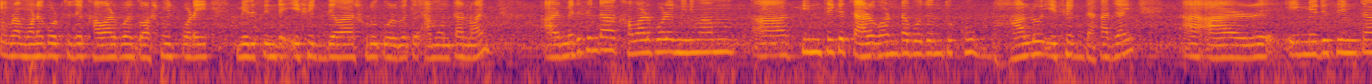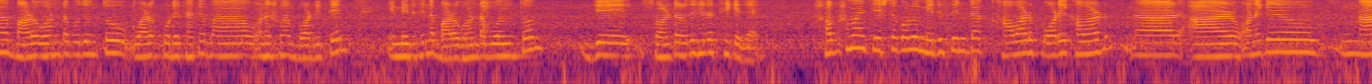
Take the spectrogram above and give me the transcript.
তোমরা মনে করছ যে খাওয়ার পরে দশ মিনিট পরেই মেডিসিনটা এফেক্ট দেওয়া শুরু করবে, তো এমনটা নয়। আর মেডিসিনটা খাওয়ার পরে মিনিমাম তিন থেকে চার ঘণ্টা পর্যন্ত খুব ভালো এফেক্ট দেখা যায়। আর এই মেডিসিনটা বারো ঘণ্টা পর্যন্ত ওয়ার্ক করে থাকে বা অনেক সময় বডিতে এই মেডিসিনটা বারো ঘণ্টা পর্যন্ত যে সল্টটা রয়েছে সেটা থেকে যায়। সব সময় চেষ্টা করবে মেডিসিনটা খাওয়ার পরে খাওয়ার, আর আর অনেকেও না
